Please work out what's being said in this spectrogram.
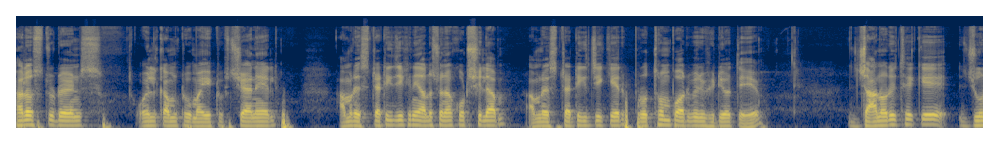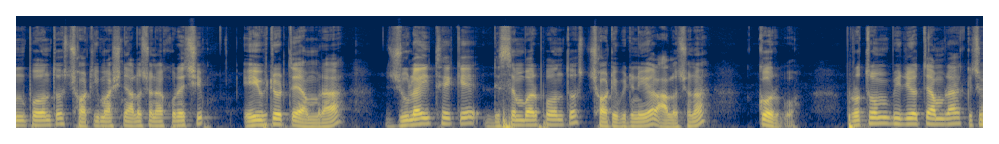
Hello students, welcome to my YouTube channel. আমরা স্ট্র্যাটেজিক নিয়ে আলোচনা করছিলাম। আমরা স্ট্র্যাটেজিকের প্রথম পর্বের ভিডিওতে জানুয়ারি থেকে জুন পর্যন্ত ছটি মাস নিয়ে আলোচনা করেছি। এই ভিডিওতে আমরা জুলাই থেকে ডিসেম্বর পর্যন্ত ছটি ভিডিও নিয়ে আলোচনা করব। প্রথম ভিডিওতে আমরা কিছু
